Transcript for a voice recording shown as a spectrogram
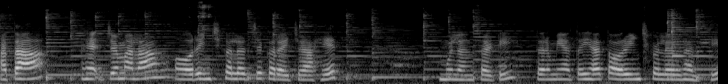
आता ह्याचे मला ऑरेंज कलरचे करायचे आहेत. मुलांसाठी. तर मी आता ह्यात ऑरेंज कलर घालते.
